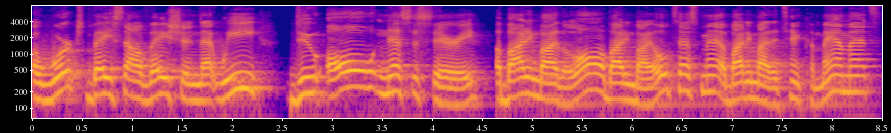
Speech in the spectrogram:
a works based salvation that we do all necessary, abiding by the law, abiding by Old Testament, abiding by the Ten Commandments,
